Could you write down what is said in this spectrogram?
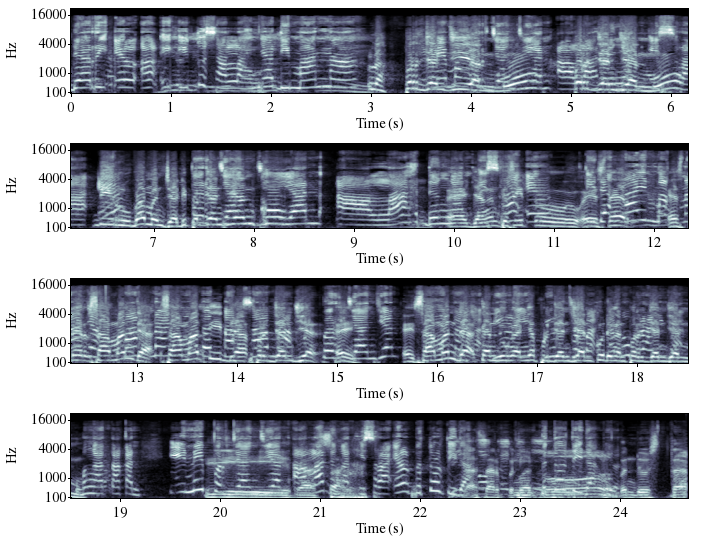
dari LAI itu salahnya di mana? lah perjanjianmu perjanjian Allah perjanjianmu dirubah menjadi perjanjianku. Perjanjian Allah dengan Eh jangan ke situ. Tidak Esther. Esther sama enggak sama tidak sama. perjanjian? Eh Perjanjian eh sama Saya enggak kandungannya perjanjianku dengan perjanjianmu? mengatakan ini perjanjian Allah dengan Israel betul tidak? dasar penipu Betul tidak, Bil? pendusta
